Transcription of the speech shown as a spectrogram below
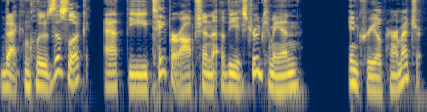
That concludes this look at the taper option of the extrude command in Creo Parametric.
